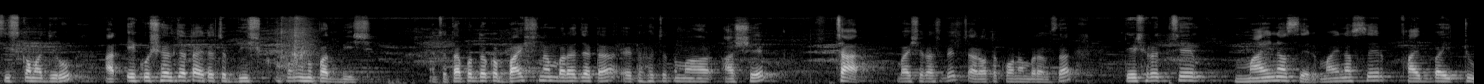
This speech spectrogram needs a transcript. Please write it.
সিক্স কমা জিরো আর একুশের যেটা, এটা হচ্ছে বিশ, অনুপাত বিশ। আচ্ছা তারপর দেখো বাইশ নাম্বারে যেটা, এটা হচ্ছে তোমার আসে চার। বাইশের আসবে চার অত ক নাম্বার আনসার তেইশের হচ্ছে মাইনাসের মাইনাসের ফাইভ বাই টু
